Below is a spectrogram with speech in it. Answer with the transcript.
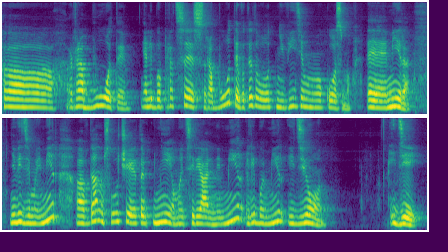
работы, либо процесс работы вот этого вот невидимого космоса, э, мира. Невидимый мир, в данном случае это не материальный мир, либо мир идион, идей.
